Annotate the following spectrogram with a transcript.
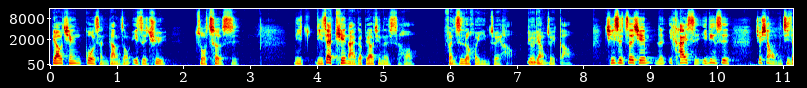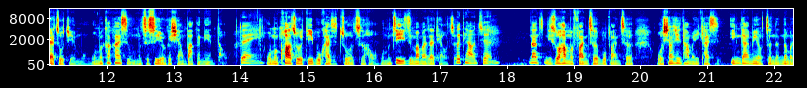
标签过程当中一直去做测试，你你在贴哪个标签的时候，粉丝的回应最好，流量最高。嗯、其实这些人一开始一定是就像我们自己在做节目，我们刚开始我们只是有一个想法跟念头，对，我们跨出了第一步开始做之后，我们自己一直慢慢在调整，会调整。那你说他们翻车不翻车？我相信他们一开始应该没有真的那么。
